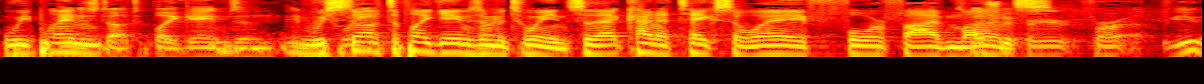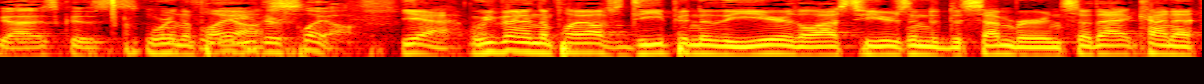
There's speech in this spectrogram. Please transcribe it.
we And plan. you still have to play games in, in we still have to play games in between, so that kind of takes away four or five months. especially for, for you guys because We're in the playoffs. There's playoffs. Yeah, we've been in the playoffs deep into the year, the last two years into December, and so that kind of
